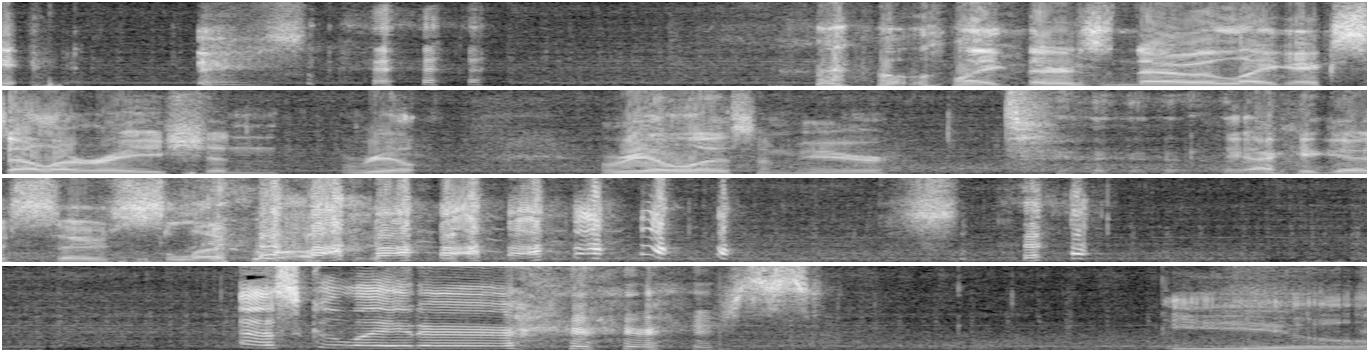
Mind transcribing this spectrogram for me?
like there's no like acceleration real realism here. Like, I could go so slow Escalators! Eels.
